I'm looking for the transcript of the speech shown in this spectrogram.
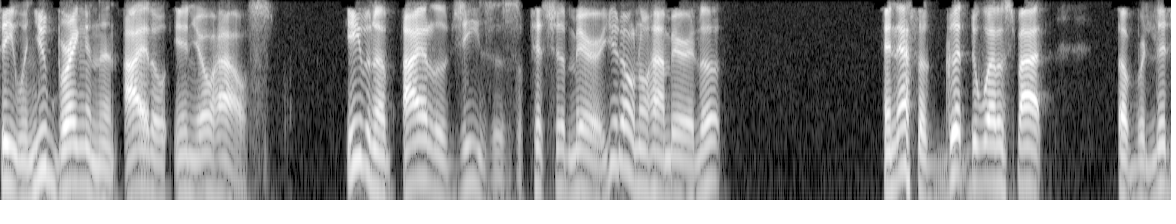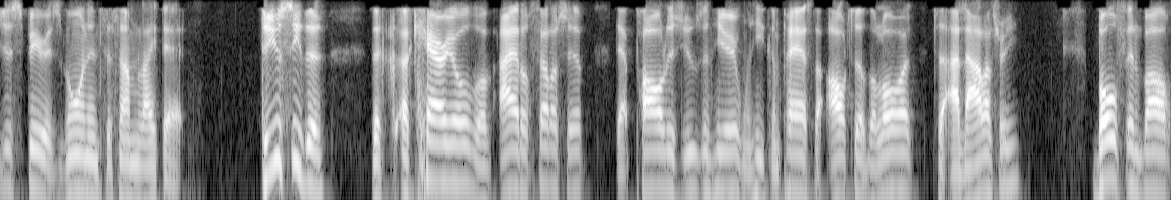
See, when you bring in an idol in your house, even an idol of Jesus, a picture of Mary, you don't know how Mary looked. And that's a good dwelling spot of religious spirits going into something like that. Do you see the, the a carryover of idol fellowship that Paul is using here when he compares the altar of the Lord to idolatry? Both involve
